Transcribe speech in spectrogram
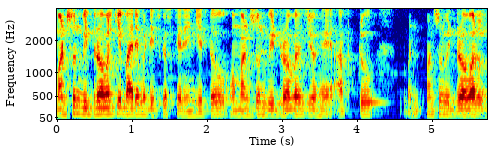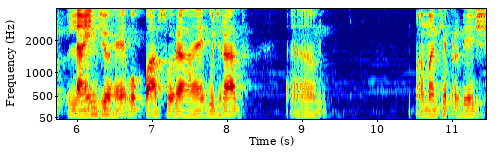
मानसून विड्रॉवल के बारे में डिस्कस करेंगे तो मानसून विड्रॉवल जो है up to monsoon withdrawal line जो है वो पास हो रहा है Gujarat Madhya Pradesh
